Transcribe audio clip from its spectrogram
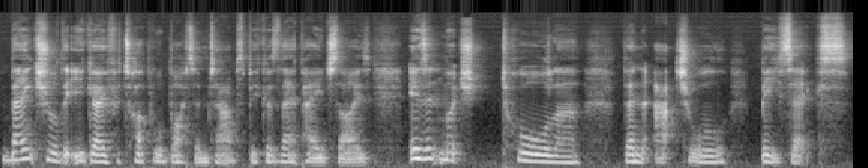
make sure that you go for top or bottom tabs because their page size isn't much taller than actual B6.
